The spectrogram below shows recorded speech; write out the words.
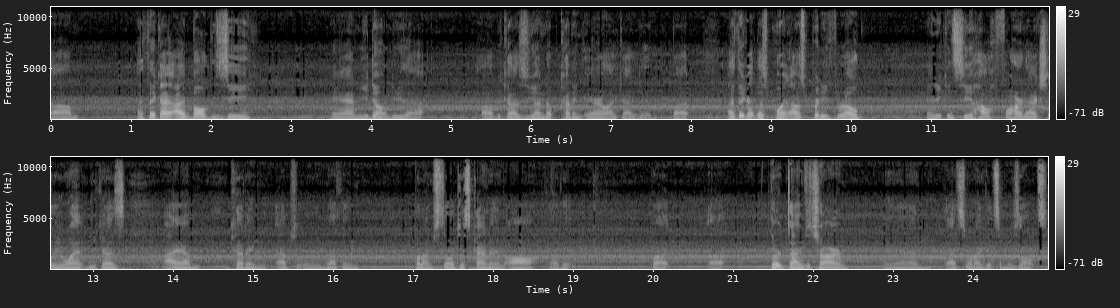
um, I think I eyeballed the Z and you don't do that uh, because you end up cutting air like I did but I think at this point I was pretty thrilled and you can see how far it actually went because I am cutting absolutely nothing but I'm still just kind of in awe of it. But uh, third time's a charm, and that's when I get some results.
